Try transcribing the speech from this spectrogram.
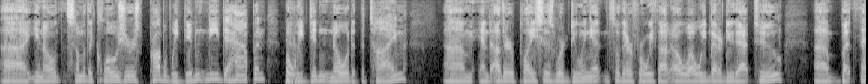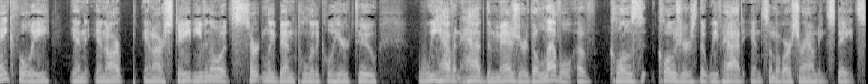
Uh, you know, some of the closures probably didn't need to happen, but we didn't know it at the time. Um, and other places were doing it, and so therefore we thought, oh well, we better do that too. Um, but thankfully, in in our in our state, even though it's certainly been political here too, we haven't had the measure, the level of close closures that we've had in some of our surrounding states,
